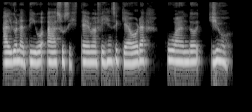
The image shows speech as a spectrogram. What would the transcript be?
algo nativo a su sistema. Fíjense que ahora cuando yo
